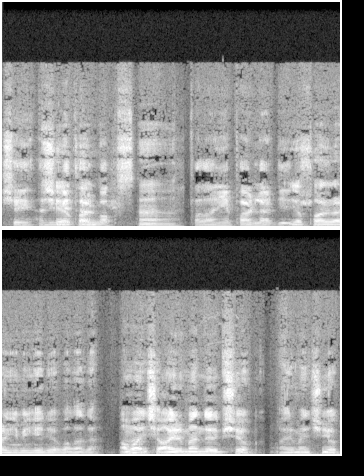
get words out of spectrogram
şey hani şey metal yaparlar. box Ha, falan yaparlar diye yaparlar gibi geliyor bana da. Ama işte Iron Man'de öyle bir şey yok. Iron Man için yok.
